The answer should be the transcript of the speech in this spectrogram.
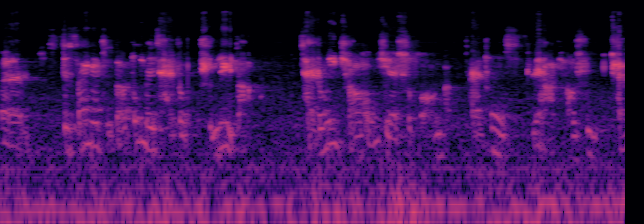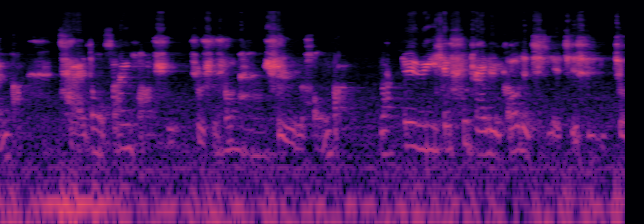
呃，这三个指标都没踩中，是绿的；踩中一条红线是黄的；踩中两条是橙的；踩中三条是就是说是红的。那对于一些负债率高的企业，其实你就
